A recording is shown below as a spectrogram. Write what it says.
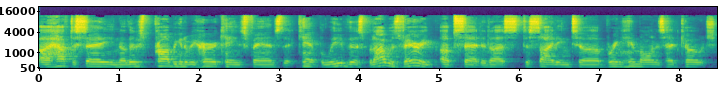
I have to say, you know, there's probably going to be Hurricanes fans that can't believe this, but I was very upset at us deciding to bring him on as head coach.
